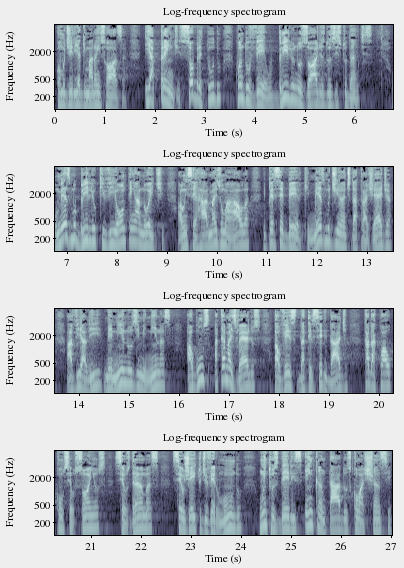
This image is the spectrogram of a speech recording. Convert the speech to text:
como diria Guimarães Rosa, e aprende, sobretudo, quando vê o brilho nos olhos dos estudantes. O mesmo brilho que vi ontem à noite, ao encerrar mais uma aula e perceber que, mesmo diante da tragédia, havia ali meninos e meninas, alguns até mais velhos, talvez da terceira idade, cada qual com seus sonhos, seus dramas, seu jeito de ver o mundo, muitos deles encantados com a chance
